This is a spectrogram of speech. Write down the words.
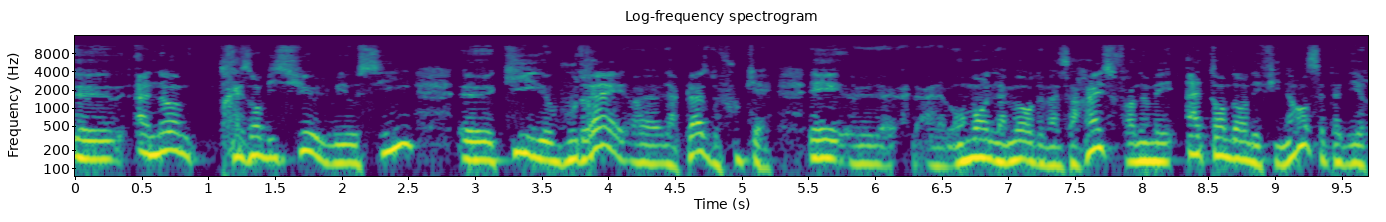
euh, un homme très ambitieux lui aussi, qui voudrait la place de Fouquet. Et au moment de la mort de Mazarin, il se fera nommer intendant des finances, c'est-à-dire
